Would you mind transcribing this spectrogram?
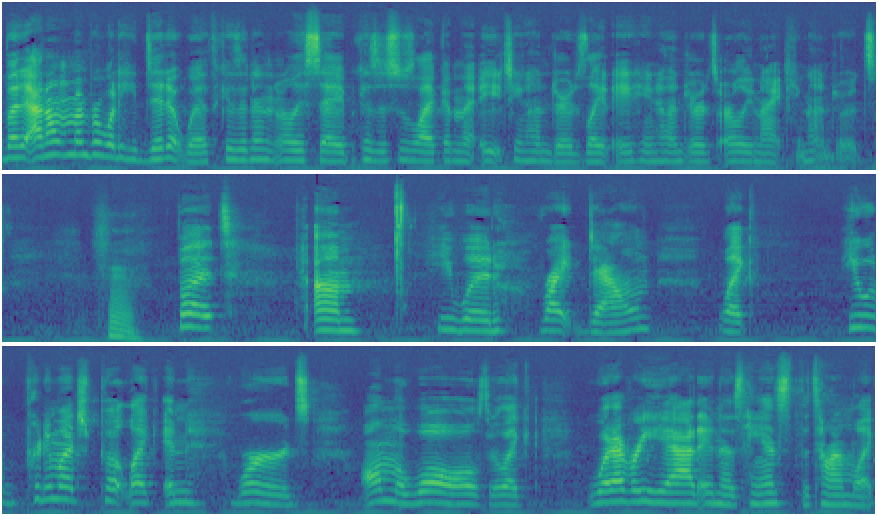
but I don't remember what he did it with because it didn't really say because this was like in the 1800s, late 1800s, early 1900s. Hmm. But um, he would write down like he would pretty much put like in words on the walls or like whatever he had in his hands at the time, like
